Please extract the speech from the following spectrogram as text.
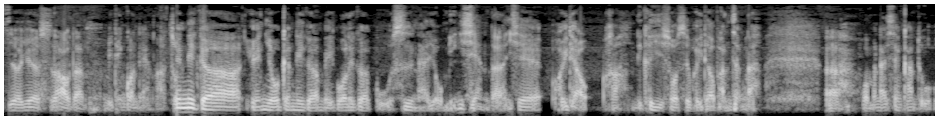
十二月十号的每天观点啊昨天那个原油跟那个美国那个股市呢有明显的一些回调哈你可以说是回调盘整了。啊我们来先看图。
